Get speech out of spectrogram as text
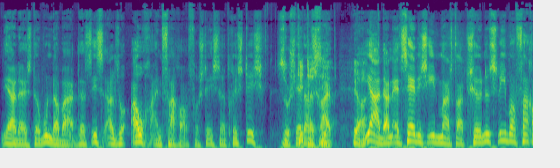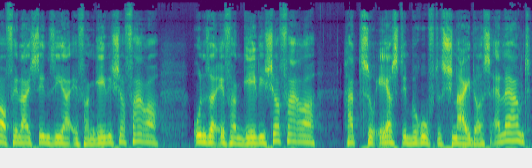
Ja, das ist doch wunderbar. Das ist also auch ein Pfarrer, verstehe ich das richtig? So steht das, das schreibt. Ja. ja, dann erzähle ich Ihnen mal was Schönes, lieber Pfarrer. Vielleicht sind Sie ja evangelischer Pfarrer. Unser evangelischer Pfarrer hat zuerst den Beruf des Schneiders erlernt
